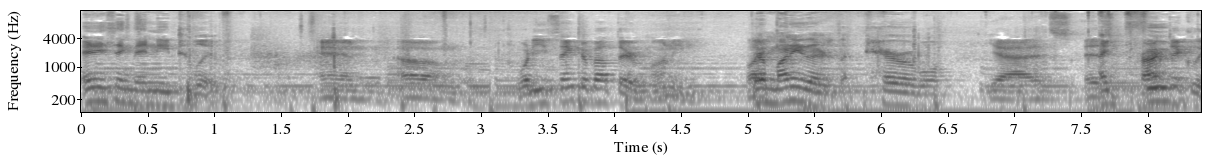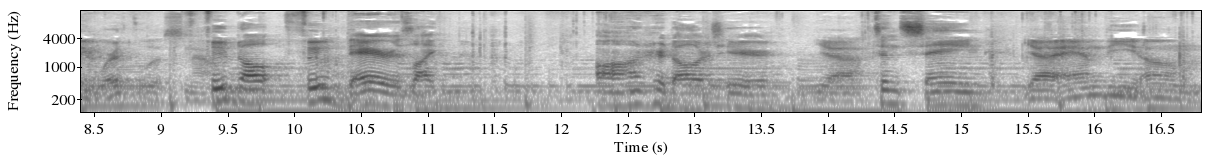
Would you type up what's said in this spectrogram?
anything they need to live. And um, what do you think about their money? Their money there is like terrible. Yeah, it's it's Like, food- practically worthless now. Food doll, food there is like a hundred dollars here. Yeah. It's insane. Yeah, and the um,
